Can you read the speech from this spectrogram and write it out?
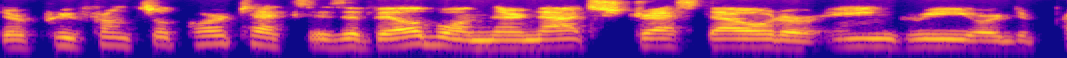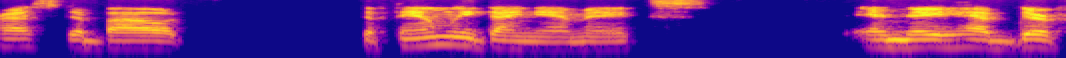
their prefrontal cortex is available and they're not stressed out or angry or depressed about the family dynamics and they have they're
